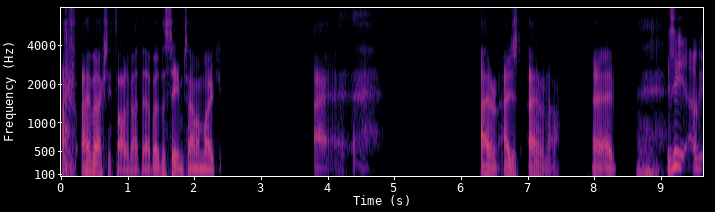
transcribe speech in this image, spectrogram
I've, I've actually thought about that, but at the same time, I'm like, I, I don't, I just, I don't know. I, I see, okay.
